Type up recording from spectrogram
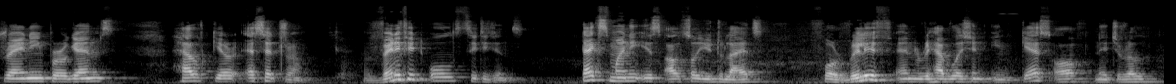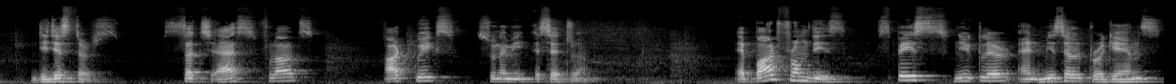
training programs, healthcare, etc. benefit all citizens. Tax money is also utilized for relief and rehabilitation in case of natural disasters such as floods, earthquakes, tsunami, etc. Apart from this, space, nuclear and missile programs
